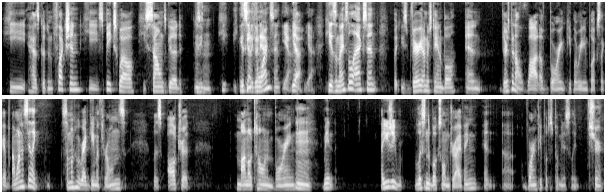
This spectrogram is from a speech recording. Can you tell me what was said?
he has good inflection. He speaks well. He sounds good. 'Cause He, he, He's is got he a good foreign? accent. Yeah, yeah, yeah. He has a nice little accent, but he's very understandable. And there's been a lot of boring people reading books. Like I, I want to say, like someone who read Game of Thrones was ultra monotone and boring. Mm. I mean, I usually listen to books while I'm driving, and uh, boring people just put me to sleep. Sure.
